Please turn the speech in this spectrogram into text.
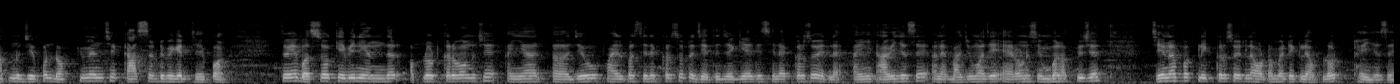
આપનું જે પણ ડોક્યુમેન્ટ છે કાસ્ટ સર્ટિફિકેટ જે પણ, તો એ બસો કેબીની અંદર અપલોડ કરવાનું છે. અહીંયા જેવું ફાઇલ પર સિલેક્ટ કરશો તો જે તે જગ્યાએથી સિલેક્ટ કરશો એટલે અહીં આવી જશે અને બાજુમાં જે એરોનું સિમ્બલ આપ્યું છે જેના પર ક્લિક કરશો એટલે ઓટોમેટિકલી અપલોડ થઈ જશે.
